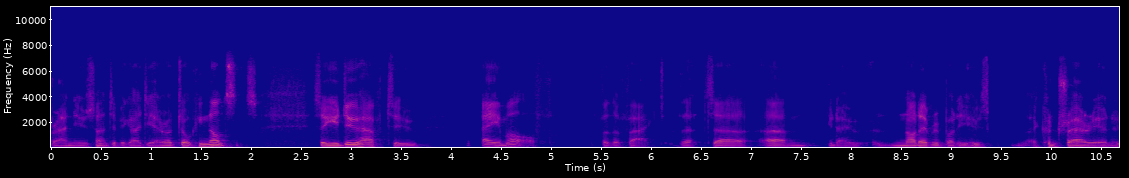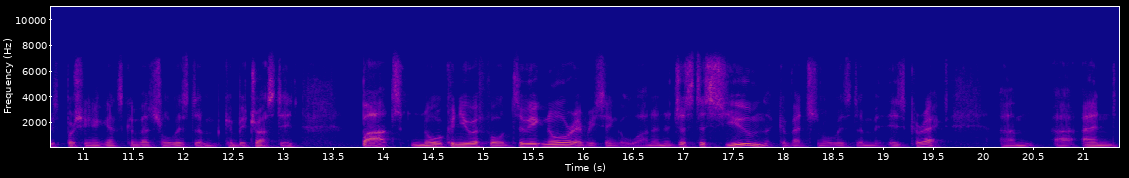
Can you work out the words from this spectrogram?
brand new scientific idea are talking nonsense. So you do have to aim off for the fact that uh, um, you know not everybody who's a contrarian who's pushing against conventional wisdom can be trusted, but nor can you afford to ignore every single one and just assume that conventional wisdom is correct. Um, uh, and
